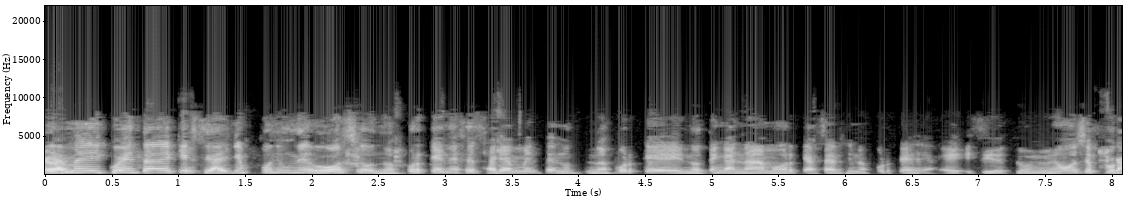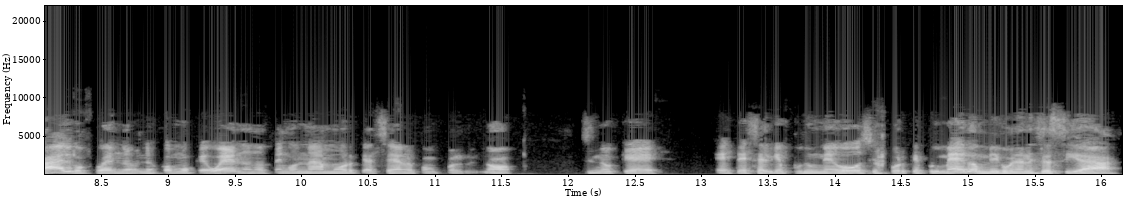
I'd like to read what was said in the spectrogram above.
ya me di cuenta de que si alguien pone un negocio no es porque necesariamente no, no es porque no tenga nada mejor que hacer sino porque eh, si pone un negocio por algo pues no, no, es como que bueno no tengo nada mejor que hacer no sino que este si alguien pone un negocio es porque primero mira una necesidad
